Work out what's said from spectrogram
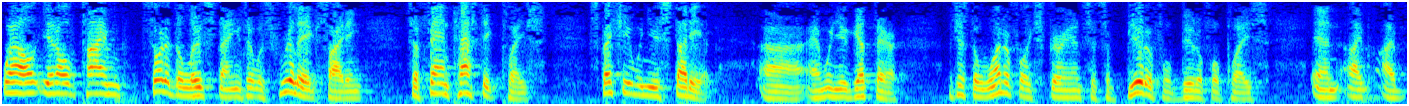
Well, you know, time sort of dilutes things. It was really exciting. It's a fantastic place, especially when you study it uh, and when you get there. It's just a wonderful experience. It's a beautiful, beautiful place. And I I've,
